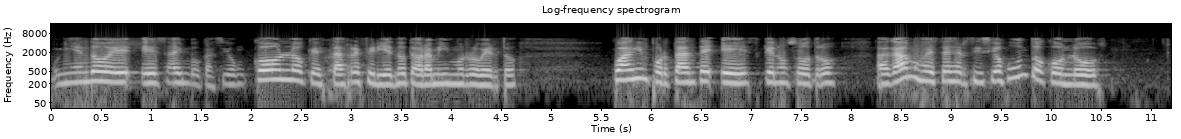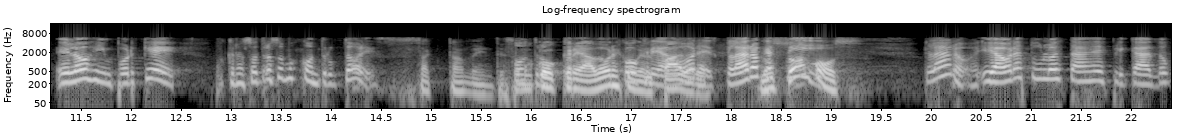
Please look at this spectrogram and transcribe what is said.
uniendo e, esa invocación con lo que estás refiriéndote ahora mismo, Roberto, cuán importante es que nosotros hagamos este ejercicio junto con los Elohim. ¿Por qué? Porque nosotros somos constructores. Exactamente, somos co-creadores con el Padre. Claro que sí. somos. Claro, y ahora tú lo estás explicando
